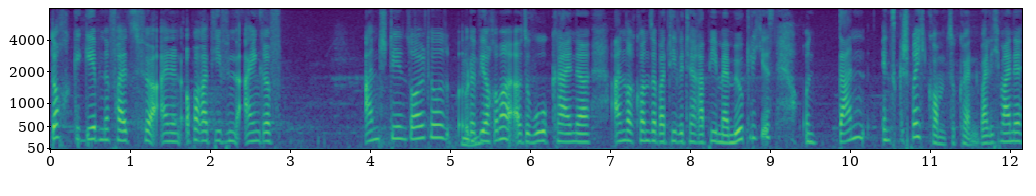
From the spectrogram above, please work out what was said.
doch gegebenenfalls für einen operativen Eingriff anstehen sollte oder mhm. wie auch immer, also wo keine andere konservative Therapie mehr möglich ist und dann ins Gespräch kommen zu können. Weil ich meine,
